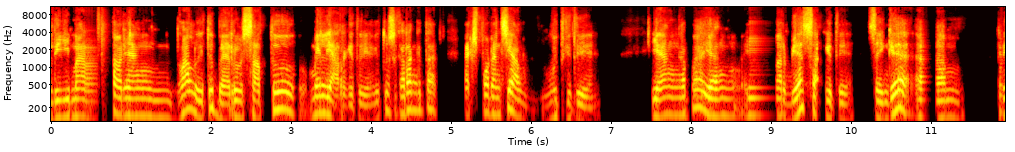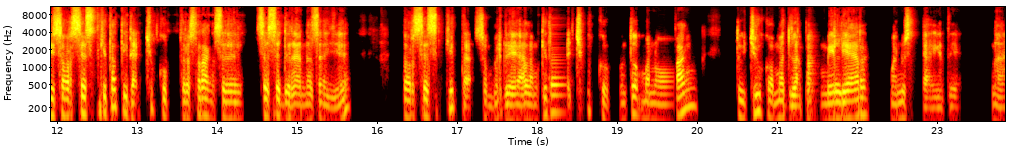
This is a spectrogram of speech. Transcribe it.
Lima tahun yang lalu itu baru satu miliar gitu ya. Itu sekarang kita eksponensial gitu ya. Yang apa yang luar biasa gitu ya. Sehingga um, resources kita tidak cukup terus terang sesederhana saja resources kita, sumber daya alam kita cukup untuk menopang 7,8 miliar manusia gitu ya. Nah,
